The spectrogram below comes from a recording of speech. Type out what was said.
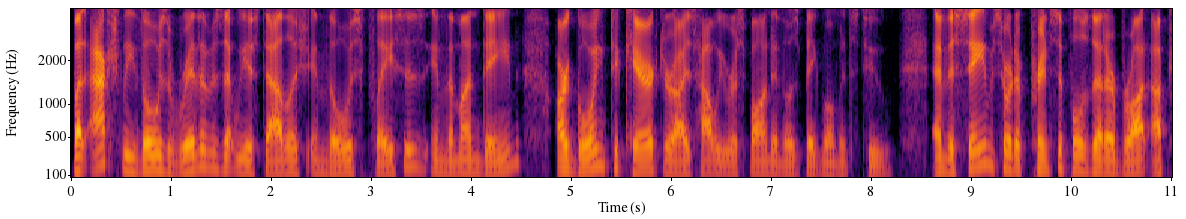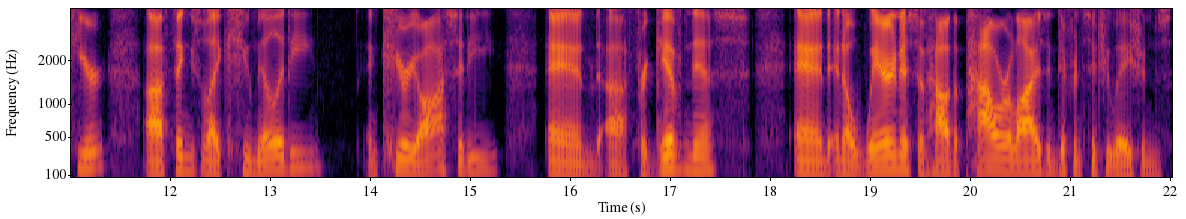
but actually, those rhythms that we establish in those places, in the mundane, are going to characterize how we respond in those big moments too. And the same sort of principles that are brought up here, uh, things like humility and curiosity and uh, forgiveness and an awareness of how the power lies in different situations.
